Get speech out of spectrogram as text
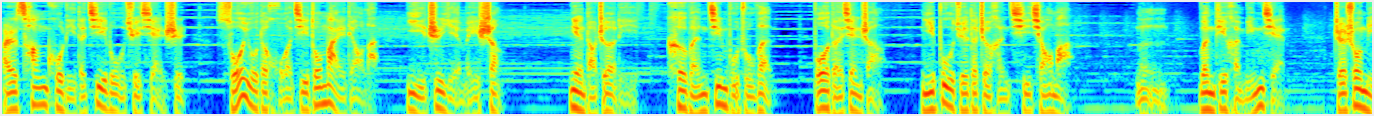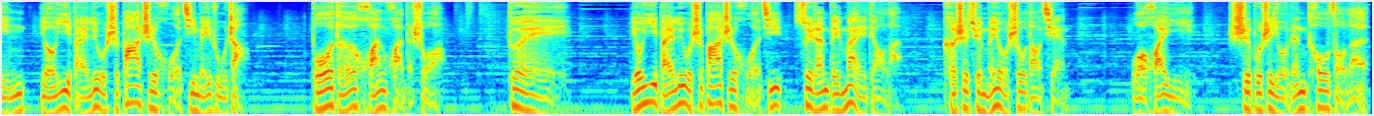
而仓库里的记录却显示，所有的火鸡都卖掉了，一只也没剩。念到这里，柯文禁不住问：“波德先生，你不觉得这很蹊跷吗？”“嗯，问题很明显，这说明有一百六十八只火鸡没入账。”伯德缓缓地说：“对，有一百六十八只火鸡虽然被卖掉了，可是却没有收到钱。我怀疑是不是有人偷走了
